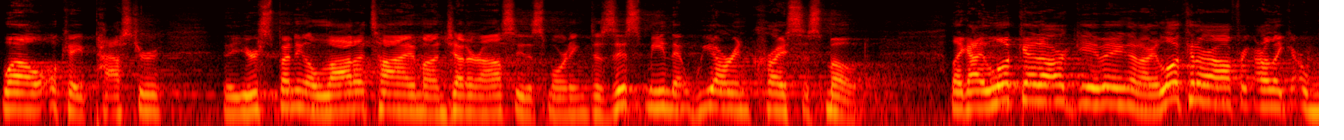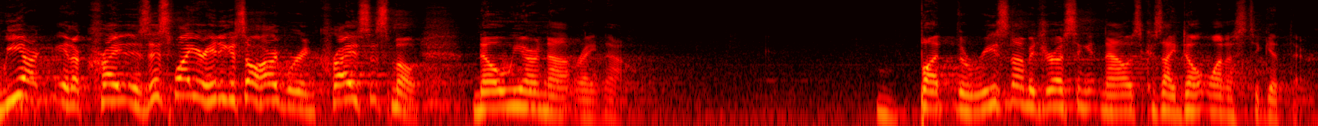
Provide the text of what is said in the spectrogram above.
Well, okay, Pastor, that you're spending a lot of time on generosity this morning, does this mean that we are in crisis mode? Like I look at our giving and I look at our offering, are like are we are in a crisis. Is this why you're hitting us so hard? We're in crisis mode. No, we are not right now. But the reason I'm addressing it now is because I don't want us to get there.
